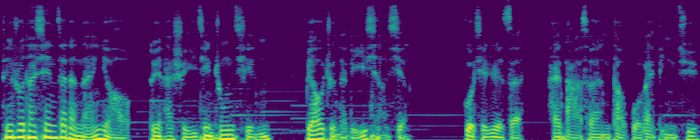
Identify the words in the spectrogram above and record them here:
听说她现在的男友对她是一见钟情，标准的理想型，过些日子还打算到国外定居。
